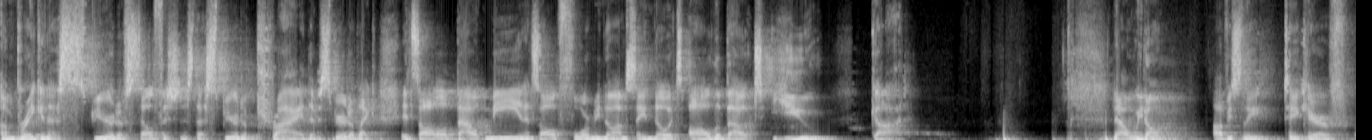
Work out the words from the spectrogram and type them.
I'm breaking that spirit of selfishness, that spirit of pride, that spirit of like, it's all about me and it's all for me. No, I'm saying, no, it's all about you, God. Now, we don't obviously take care of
